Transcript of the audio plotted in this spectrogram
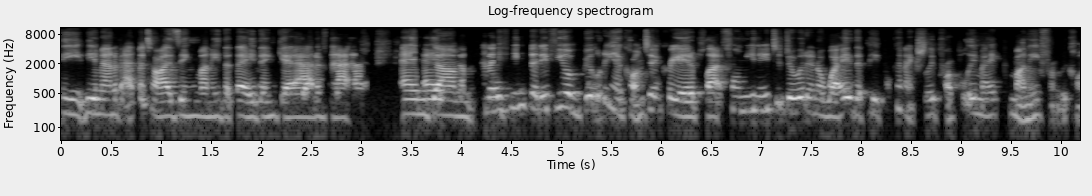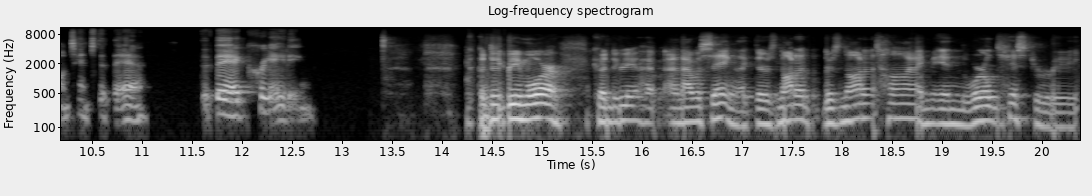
the the amount of advertising money that they then get out of that. And um and i think that if you're building a content creator platform you need to do it in a way that people can actually properly make money from the content that they're that they're creating couldn't agree more. Couldn't agree. And I was saying, like, there's not a there's not a time in world history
